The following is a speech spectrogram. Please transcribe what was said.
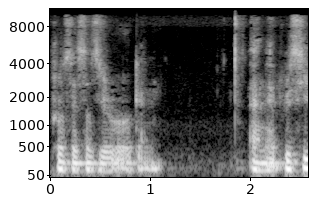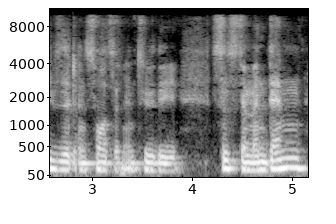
processor zero again and it receives it and sorts it into the system. And then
